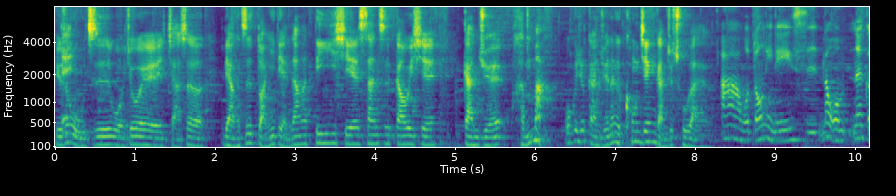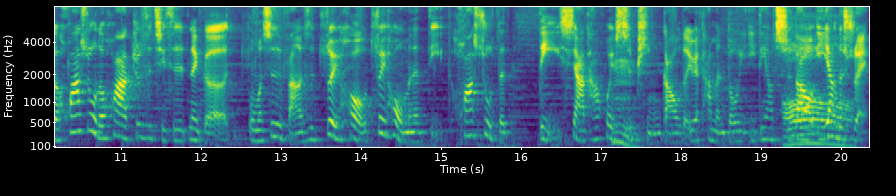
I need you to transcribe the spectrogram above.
比如说五只，我就会假设两只短一点，让它低一些，三只高一些，感觉很满，我会就感觉那个空间感就出来了。啊，我懂你的意思。那我那个花束的话，就是其实那个我们是反而是最后最后我们的底花束的底下它会是嗯平高的，因为他们都一定要吃到一样的水。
